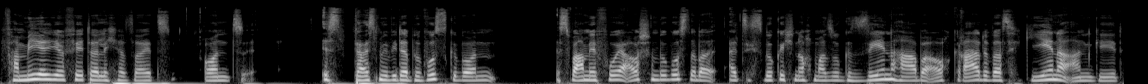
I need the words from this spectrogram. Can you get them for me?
Familie väterlicherseits und ist, da ist mir wieder bewusst geworden, es war mir vorher auch schon bewusst, aber als ich es wirklich noch mal so gesehen habe, auch gerade was Hygiene angeht,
